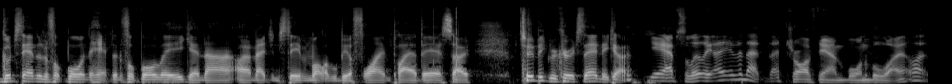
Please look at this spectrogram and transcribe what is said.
good standard of football in the Hampden Football League, and uh, I imagine Steven Motlop will be a flying player there. So two big recruits there, Nico. Yeah, absolutely. Uh, Even that, that drive down Warrnambool way, like,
